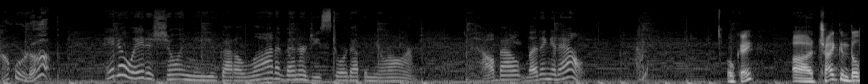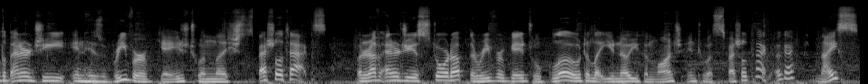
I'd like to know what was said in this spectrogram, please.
powered up. 808 is showing me you've got a lot of energy stored up in your arm. How about letting it out? Okay. Uh, Chai can build up energy in his reverb gauge to unleash special attacks. When enough energy is stored up, the reverb gauge will glow to let you know you can launch into a special attack. Okay, nice.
